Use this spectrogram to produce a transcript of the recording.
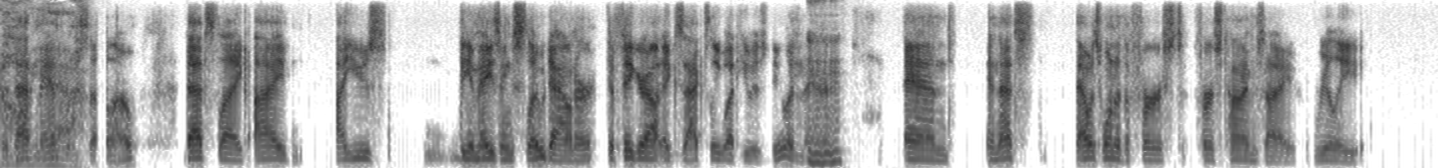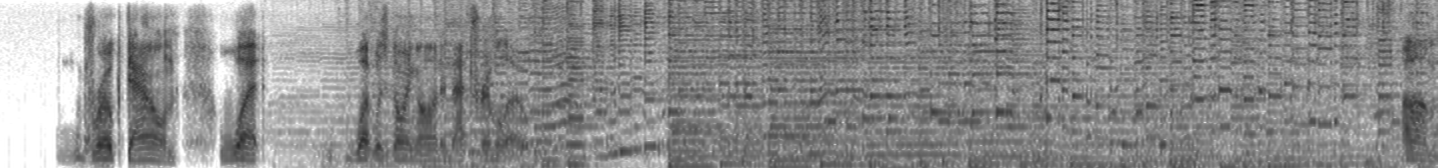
Oh, that yeah. mandolin solo. That's like I I use the amazing slow downer to figure out exactly what he was doing there Mhm. and and that's that was one of the first first times I really broke down what what was going on in that tremolo. Um,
